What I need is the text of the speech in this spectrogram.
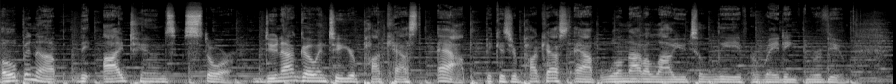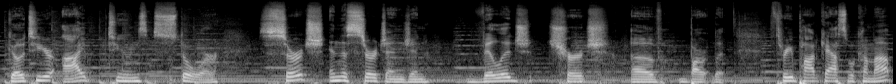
open up the iTunes store. Do not go into your podcast app because your podcast app will not allow you to leave a rating and review. Go to your iTunes store, search in the search engine Village Church of Bartlett three podcasts will come up.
